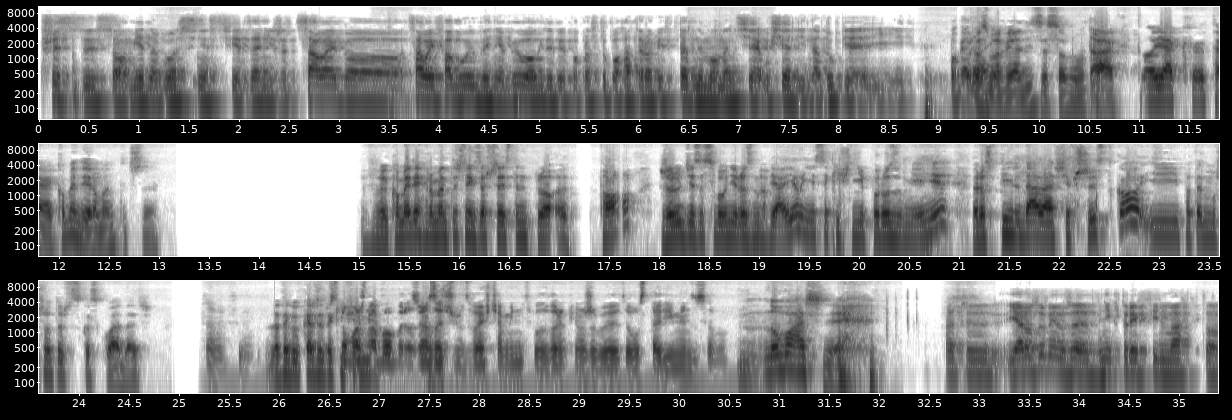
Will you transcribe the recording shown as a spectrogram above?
wszyscy są jednogłośnie stwierdzeni, że całego, całej fabuły by nie było, gdyby po prostu bohaterowie w pewnym momencie usiedli na dupie i pogadali. Rozmawiali ze sobą. Tak. Tak. to jak te komedie romantyczne. W komediach romantycznych zawsze jest ten, plo, to, że ludzie ze sobą nie rozmawiają, jest jakieś nieporozumienie, rozpierdala się wszystko i potem muszą to wszystko składać. Tak, tak. Dlatego każdy taki Wszystko film... można byłoby rozwiązać w 20 minut pod warunkiem, żeby to ustalili między sobą. No właśnie. Znaczy, ja rozumiem, że w niektórych filmach to,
